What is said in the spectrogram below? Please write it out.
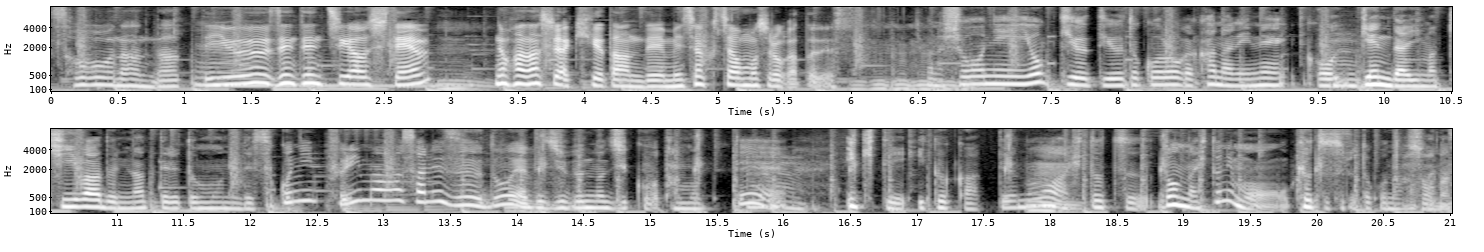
そうなんだっていう全然違う視点。うんの話は聞けたんでめちゃくちゃ面白かったです。うんこの承認欲求っていうところがかなりねこう現代今キーワードになってると思うのでそこに振り回されずどうやって自分の軸を保って生きていくかっていうのはうん。一つどんな人にも共通するところなのかな。う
